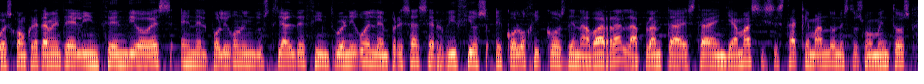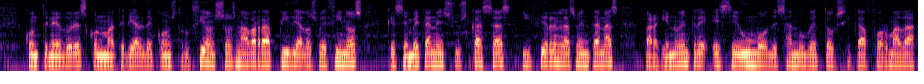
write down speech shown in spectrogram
Pues concretamente el incendio es en el polígono industrial de Cintruénigo, en la empresa Servicios Ecológicos de Navarra. La planta está en llamas y se está quemando en estos momentos contenedores con material de construcción. SOS Navarra pide a los vecinos que se metan en sus casas y cierren las ventanas para que no entre ese humo de esa nube tóxica formada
